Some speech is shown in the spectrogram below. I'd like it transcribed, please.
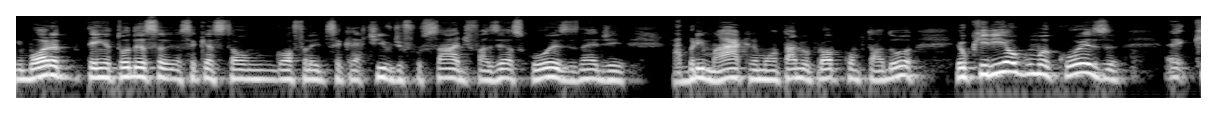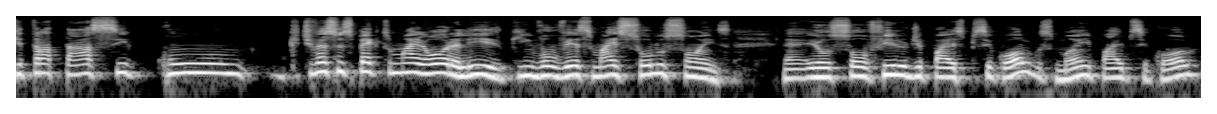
Embora tenha toda essa, essa questão, igual eu falei, de ser criativo, de fuçar, de fazer as coisas, né? De abrir máquina, montar meu próprio computador. Eu queria alguma coisa é, que tratasse com. que tivesse um espectro maior ali, que envolvesse mais soluções. Né? Eu sou filho de pais psicólogos, mãe e pai psicólogo,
